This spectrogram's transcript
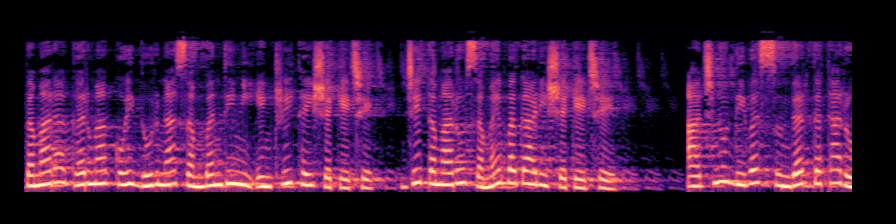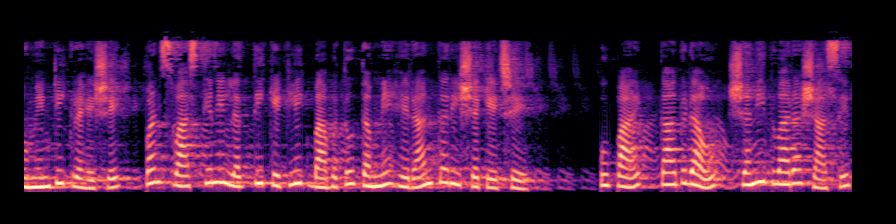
તમારા ઘરમાં કોઈ દૂરના સંબંધીની એન્ટ્રી થઈ શકે છે, જે તમારો સમય બગાડી શકે છે. આજનો દિવસ સુંદર તથા રોમેન્ટિક રહેશે, પણ સ્વાસ્થ્યને લગતી કેટલીક બાબતો તમને હેરાન કરી શકે છે. ઉપાય, કાગડાઓ, શનિ દ્વારા શાસિત,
